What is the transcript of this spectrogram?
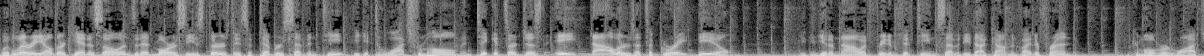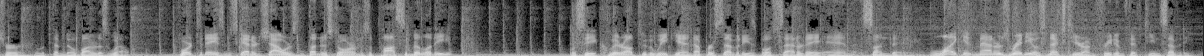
with Larry Elder, Candace Owens, and Ed Morrissey is Thursday, September 17th. You get to watch from home, and tickets are just $8. That's a great deal. You can get them now at freedom1570.com. Invite a friend to come over and watch or let them know about it as well. For today, some scattered showers and thunderstorms, a possibility. We'll see it clear out through the weekend, upper 70s both Saturday and Sunday. Like It Matters Radio's next here on Freedom 1570.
